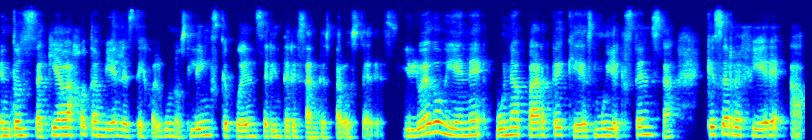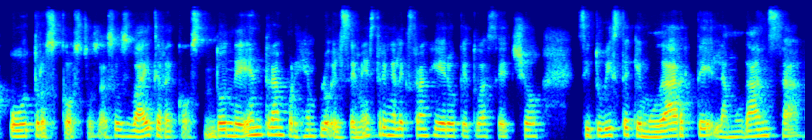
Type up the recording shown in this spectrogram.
Entonces, aquí abajo también les dejo algunos links que pueden ser interesantes para ustedes. Y luego viene una parte que es muy extensa que se refiere a otros costos, a esos weitere Kosten, donde entran, por ejemplo, el semestre en el extranjero que tú has hecho, si tuviste que mudarte, la mudanza,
